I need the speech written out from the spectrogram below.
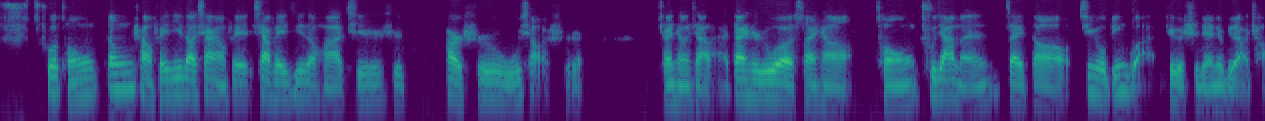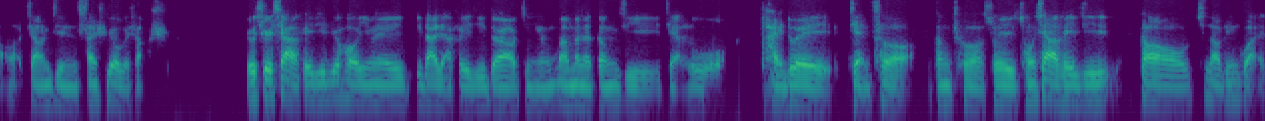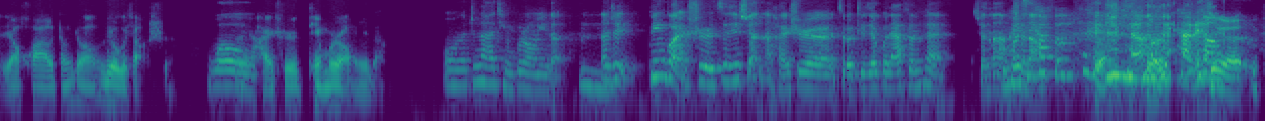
说从登上飞机到下上飞下飞机的话，其实是二十五小时全程下来。但是如果算上从出家门再到进入宾馆，这个时间就比较长了，将近三十六个小时。尤其是下了飞机之后，因为一大架飞机都要进行慢慢的登记、检录、排队检测、登车，所以从下了飞机到进到宾馆要花了整整六个小时。哇哦，还是挺不容易的。哦，那真的还挺不容易的。嗯，那这宾馆是自己选的，还是就直接国家分配？选到哪国？家分配，好厉害的样子。这个，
